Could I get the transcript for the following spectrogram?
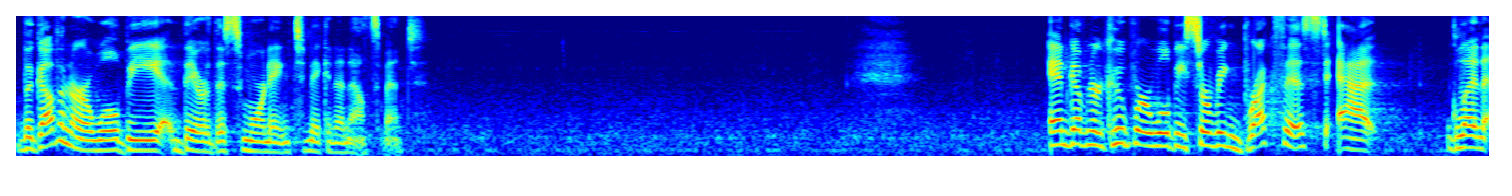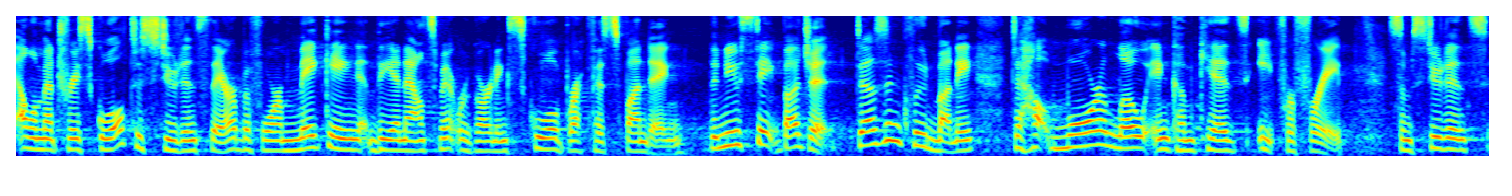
the governor will be there this morning to make an announcement. And Governor Cooper will be serving breakfast at Glenn Elementary School to students there before making the announcement regarding school breakfast funding. The new state budget does include money to help more low income kids eat for free. Some students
